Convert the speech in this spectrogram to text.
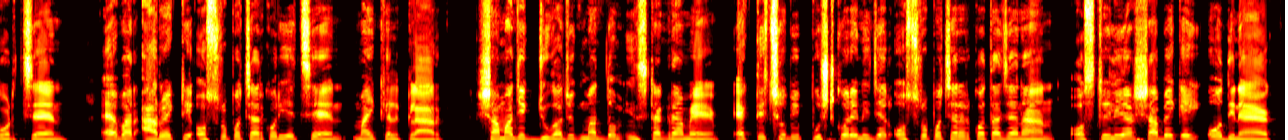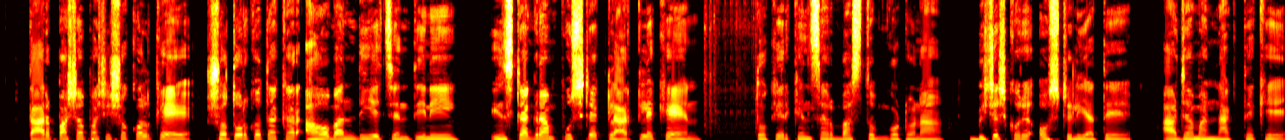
করছেন। এবার আরও একটি অস্ত্রোপচার করিয়েছেন মাইকেল ক্লার্ক। সামাজিক যোগাযোগ মাধ্যম ইনস্টাগ্রামে একটি ছবি পোস্ট করে নিজের অস্ত্রোপচারের কথা জানান অস্ট্রেলিয়ার সাবেক এই অধিনায়ক। তার পাশাপাশি সকলকে সতর্ক থাকার আহ্বান দিয়েছেন তিনি। ইনস্টাগ্রাম পোস্টে ক্লার্ক লেখেন, ত্বকের ক্যান্সার বাস্তব ঘটনা, বিশেষ করে অস্ট্রেলিয়াতে। আজ আমার নাক থেকে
